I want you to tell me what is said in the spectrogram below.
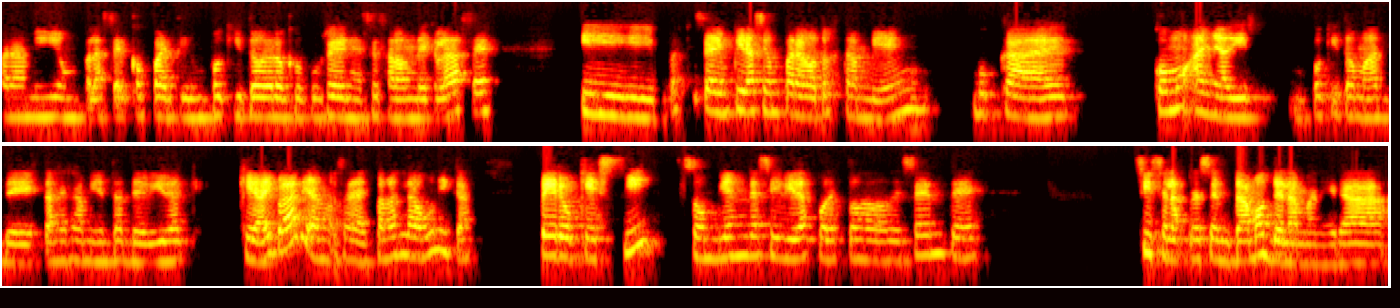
para mí un placer compartir un poquito de lo que ocurre en ese salón de clases y pues, que sea inspiración para otros también, buscar cómo añadir un poquito más de estas herramientas de vida, que hay varias, o sea, esta no es la única, pero que sí son bien recibidas por estos adolescentes si se las presentamos de la manera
